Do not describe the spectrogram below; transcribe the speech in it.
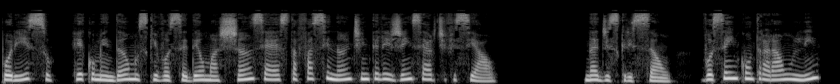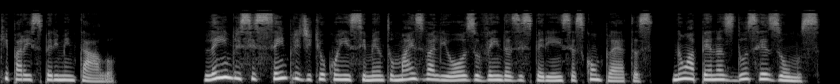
Por isso, recomendamos que você dê uma chance a esta fascinante inteligência artificial. Na descrição, você encontrará um link para experimentá-lo. Lembre-se sempre de que o conhecimento mais valioso vem das experiências completas, não apenas dos resumos.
